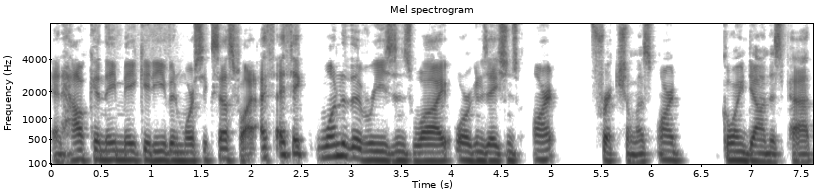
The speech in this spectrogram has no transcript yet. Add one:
and how can they make it even more successful? I, th- I, think one of the reasons why organizations aren't frictionless, aren't going down this path,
